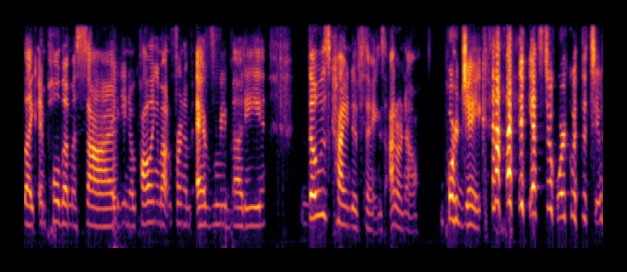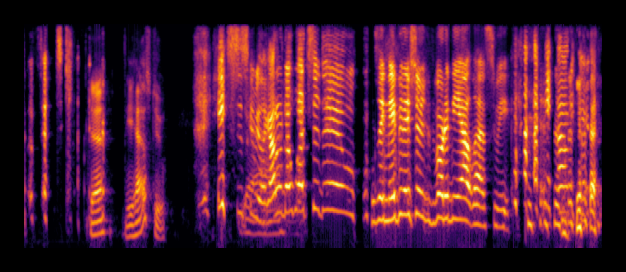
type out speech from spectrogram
like and pull them aside, you know, calling them out in front of everybody. Those kind of things. I don't know. Poor Jake. he has to work with the two of them together. yeah he has to He's just gonna be like, I don't know what to do. He's like, maybe they should have voted me out last week. Out here.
